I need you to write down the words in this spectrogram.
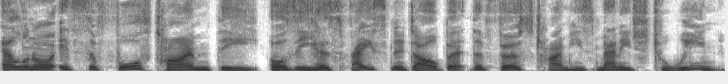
Eleanor, it's the fourth time the Aussie has faced Nadal, but the first time he's managed to win.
